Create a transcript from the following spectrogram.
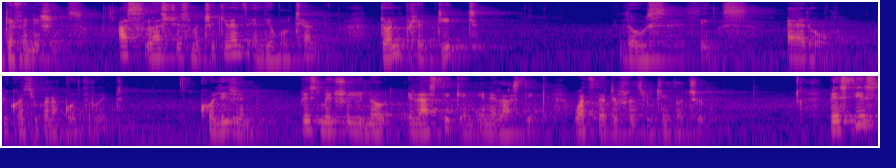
definitions. Ask last year's matriculants and they will tell you. Don't predict those things at all because you're going to go through it. Collision. Please make sure you know elastic and inelastic. What's the difference between the two? Besties,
